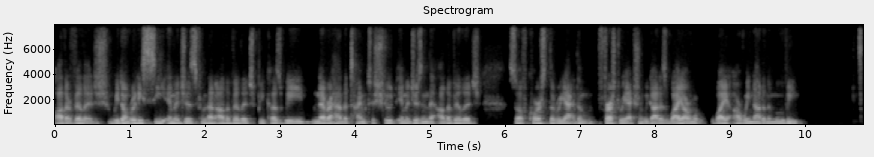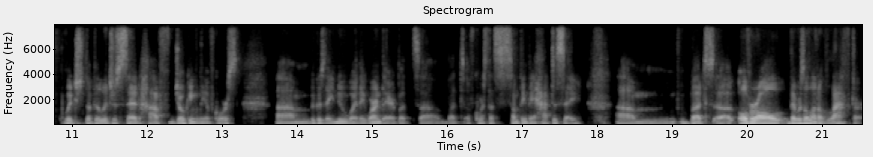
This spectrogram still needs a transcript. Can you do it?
other village, we don't really see images from that other village because we never had the time to shoot images in the other village. So of course, the, rea the first reaction we got is why are why are we not in the movie? Which the villagers said half jokingly, of course um, because they knew why they weren't there. But uh, but of course, that's something they had to say. Um, but uh, overall, there was a lot of laughter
